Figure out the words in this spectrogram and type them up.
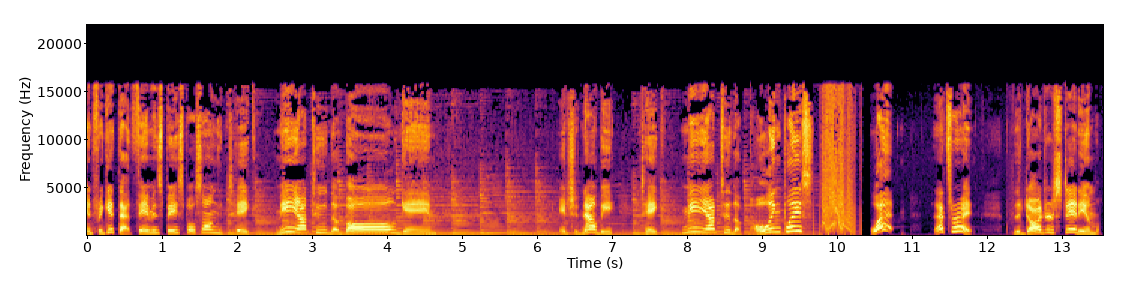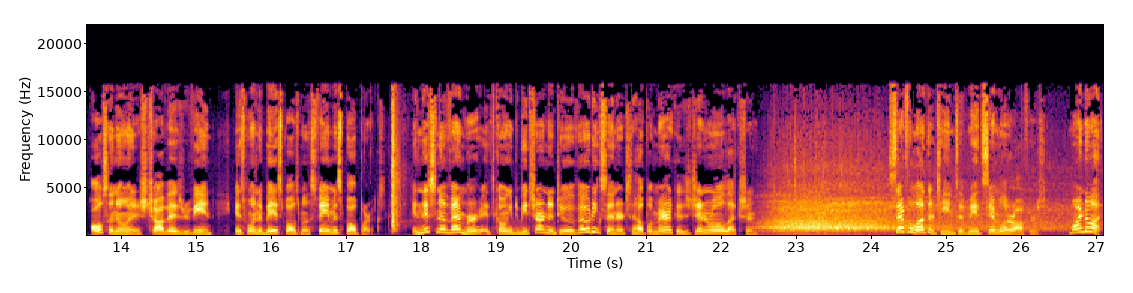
And forget that famous baseball song, Take Me Out to the Ball Game. It should now be, Take Me Out to the Polling Place? What? That's right. The Dodgers Stadium, also known as Chavez Ravine, is one of baseball's most famous ballparks. In this November, it's going to be turned into a voting center to help America's general election. Several other teams have made similar offers. Why not?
